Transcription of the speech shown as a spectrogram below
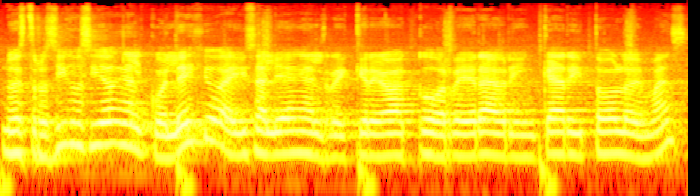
nuestros hijos iban al colegio, ahí salían al recreo a correr, a brincar y todo lo demás.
